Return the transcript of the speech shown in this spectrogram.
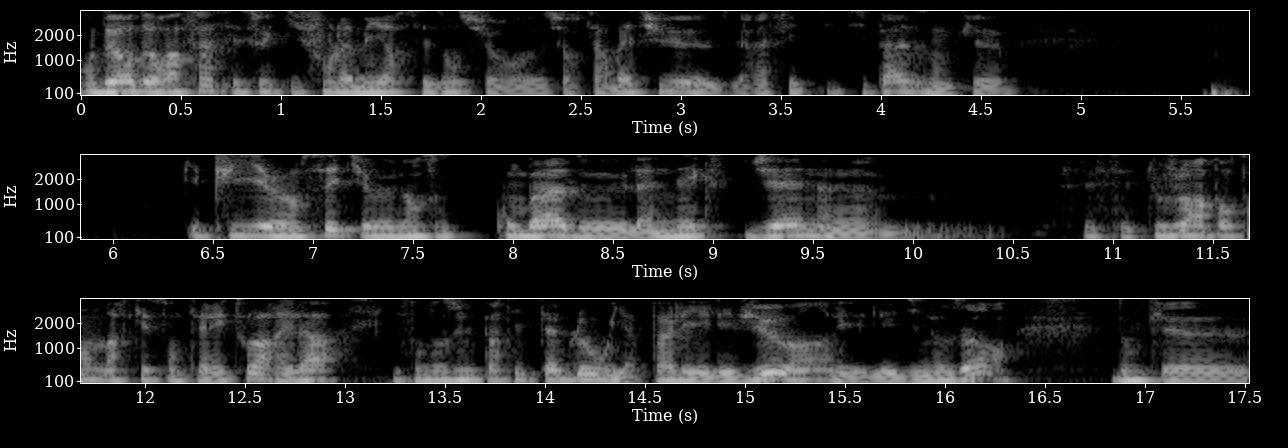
en dehors de Rafa, c'est ceux qui font la meilleure saison sur, euh, terre battue, Zverev et Tsitsipas. Donc, Et puis, euh, on sait que dans son combat de la next gen, euh, c'est toujours important de marquer son territoire. Et là, ils sont dans une partie de tableau où il n'y a pas les, vieux, hein, les, dinosaures. Donc, euh,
